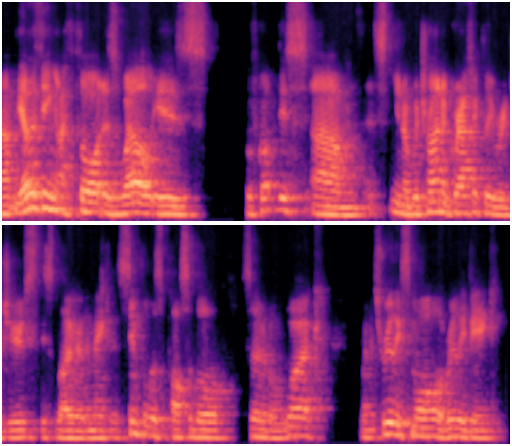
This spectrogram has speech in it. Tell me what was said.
Um, the other thing I thought as well is we've got this, um, you know, we're trying to graphically reduce this logo to make it as simple as possible so it'll work when it's really small or really big.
